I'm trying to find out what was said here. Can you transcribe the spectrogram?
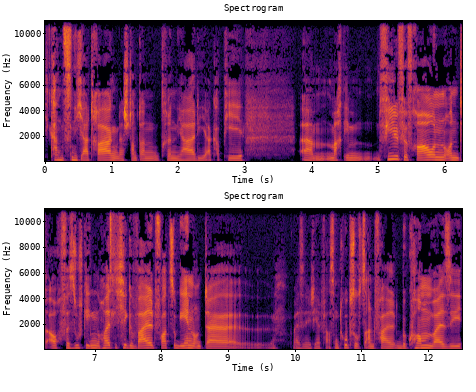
ich kann's nicht ertragen. Da stand dann drin, ja, die AKP ähm, macht eben viel für Frauen und auch versucht gegen häusliche Gewalt vorzugehen und da, äh, weiß ich, die hat fast einen Tobsuchtsanfall bekommen, weil sie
